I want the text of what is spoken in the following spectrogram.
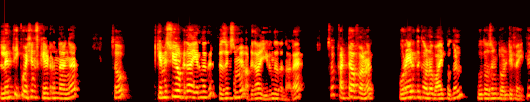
லென்த்தி கொஷின்ஸ் கேட்டிருந்தாங்க. ஸோ கெமிஸ்ட்ரியும் அப்படிதான் இருந்தது பிசிக்ஸுமே அப்படிதான் இருந்ததுனால ஸோ கட் ஆஃப் ஆன குறையறதுக்கான வாய்ப்புகள் டூ தௌசண்ட் டுவெண்ட்டி ஃபைவ்க்கு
